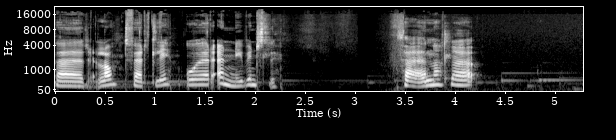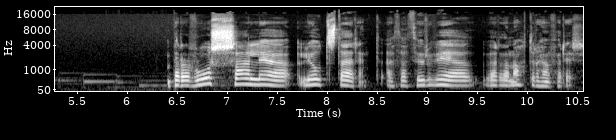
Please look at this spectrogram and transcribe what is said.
Það er langt ferli og er enn í vinslu. Það er náttúrulega bara rosalega ljót staðrind að það þurfi að verða náttúruhamfarir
